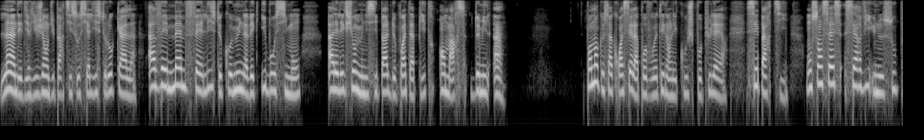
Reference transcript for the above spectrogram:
l'un des dirigeants du Parti socialiste local, avait même fait liste commune avec Ibo Simon à l'élection municipale de Pointe-à-Pitre en mars 2001. Pendant que s'accroissait la pauvreté dans les couches populaires, ces partis ont sans cesse servi une soupe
